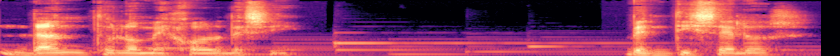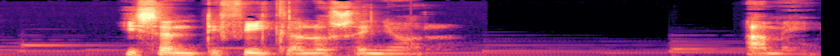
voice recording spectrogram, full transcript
dando lo mejor de sí. Bendícelos y santifícalos, Señor. Amén.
